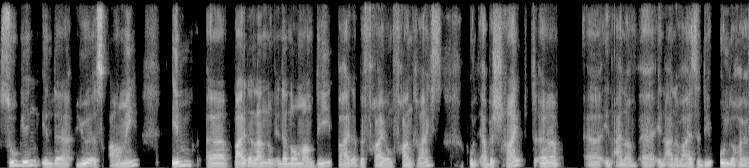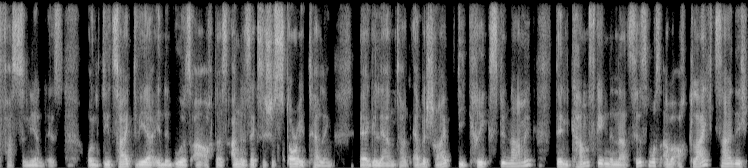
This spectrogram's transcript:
zuging in der US Army im, äh, bei der Landung in der Normandie, bei der Befreiung Frankreichs. Und er beschreibt äh, äh, in einer, äh, in einer Weise, die ungeheuer faszinierend ist und die zeigt, wie er in den USA auch das angelsächsische Storytelling äh, gelernt hat. Er beschreibt die Kriegsdynamik, den Kampf gegen den Narzissmus, aber auch gleichzeitig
